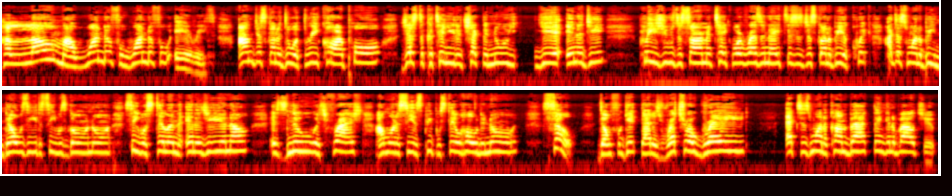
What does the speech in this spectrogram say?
Hello, my wonderful, wonderful Aries. I'm just going to do a three card pull just to continue to check the new year energy. Please use discernment, take what resonates. This is just going to be a quick, I just want to be nosy to see what's going on, see what's still in the energy, you know? It's new, it's fresh. I want to see is people still holding on. So, don't forget that is retrograde. Exes want to come back thinking about you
